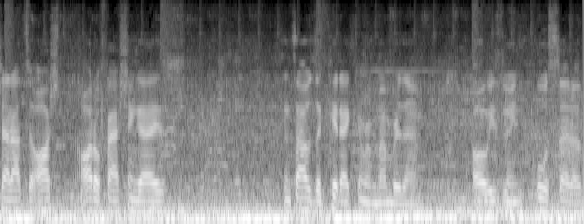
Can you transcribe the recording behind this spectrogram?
Shout out to Auto Fashion guys. Since I was a kid, I can remember them. Always doing cool setups.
